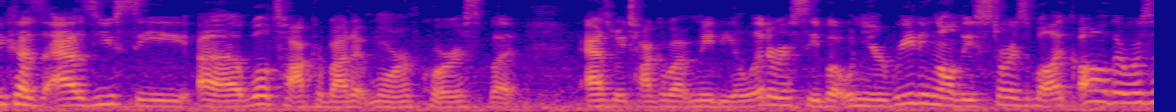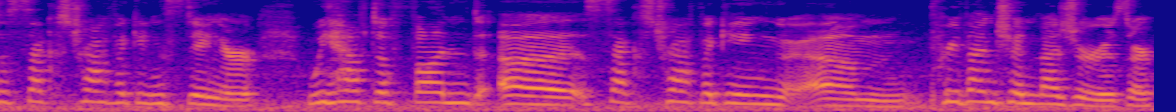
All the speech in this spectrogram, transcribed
because as you see uh, we'll talk about it more of course but as we talk about media literacy but when you're reading all these stories about like oh there was a sex trafficking stinger we have to fund uh, sex trafficking um, prevention measures or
